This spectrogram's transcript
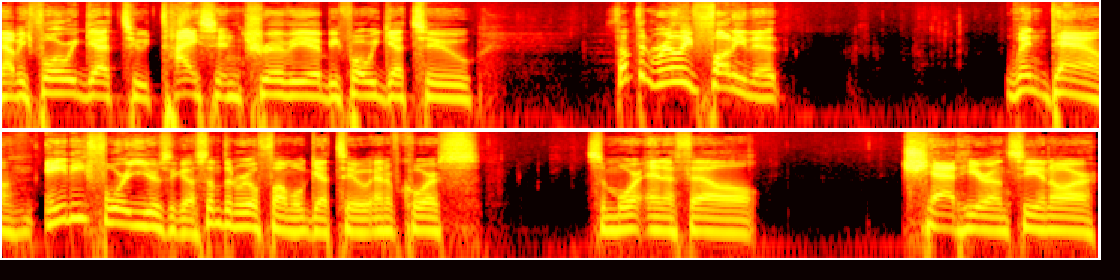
Now, before we get to Tyson trivia, before we get to something really funny that went down 84 years ago, something real fun we'll get to. And of course, some more NFL chat here on CNR.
